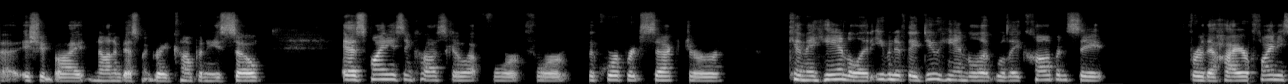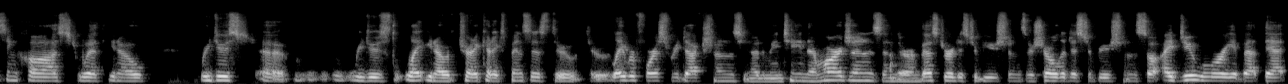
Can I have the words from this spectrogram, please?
uh, issued by non-investment grade companies. So as financing costs go up for, for the corporate sector, can they handle it? Even if they do handle it, will they compensate for the higher financing cost with, you know, reduced uh, reduced you know try to cut expenses through through labor force reductions you know to maintain their margins and their investor distributions their shareholder distributions. So i do worry about that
